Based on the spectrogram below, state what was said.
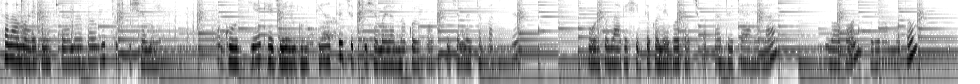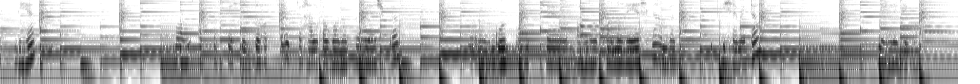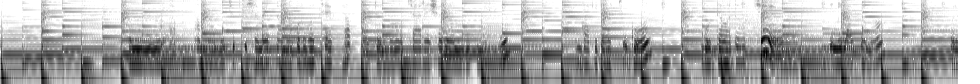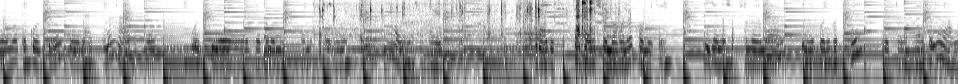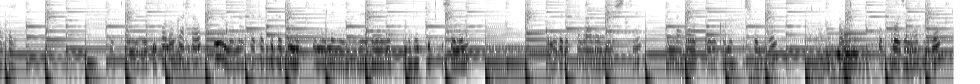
সালাম আলাইকুম আজকে রান্না করব চুটকি সেমাই। গুড় দিয়ে, খেজুরের গুড় দিয়ে হচ্ছে চুটকি সেমাই রান্না করব। সেই জন্য একটা পাত্রে গুড়গুলো আগে সিদ্ধ করে নেব। তেজপাতা, দুইটা এলাচ, লবণ পরিমাণ মতো দিয়ে আস্তে আস্তে সিদ্ধ হচ্ছে। একটু হালকা ঘনত্ব হয়ে আসবে। গুড়টা হচ্ছে ভালো ঘন হয়ে আসলে আমরা চুটকি সেমাইটা আমাদের রান্না করব হচ্ছে এক কাপ, তার জন্য চার এসব গ্রাম দুধ মিশি বাকিটা হচ্ছে গুড়। গুড় দেওয়াতে হচ্ছে, চিনি লাগবে না। পরিমাণ মতো গুড় দিলে চিনি লাগবে না। আর হচ্ছে গুড় দিয়ে যে কোনো না। ডায়াবেটিসটা হওয়ার সম্ভাবনা কমে যায়। এই জন্য সবসময় আমরা চিনির পরিবর্তে গুড়টা হলো কাঁসা অব্দি আমরা নাটাটা খোঁজাতে নিচে নিলে গেলে হয়ে গেছে। আমাদের চুটকি সময় আমাদের একটা হয়ে আসছে আমরা হওয়ার পর এরকম একটা সুন্দর খুব মজাদার হবে।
